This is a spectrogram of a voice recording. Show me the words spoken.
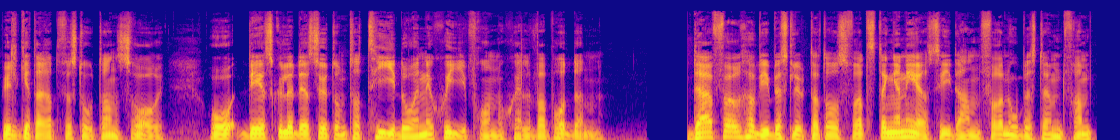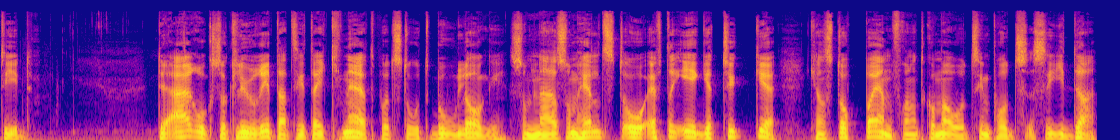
vilket är ett för stort ansvar, och det skulle dessutom ta tid och energi från själva podden. Därför har vi beslutat oss för att stänga ner sidan för en obestämd framtid. Det är också klurigt att sitta i knät på ett stort bolag som när som helst och efter eget tycke kan stoppa en från att komma åt sin podds sida.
